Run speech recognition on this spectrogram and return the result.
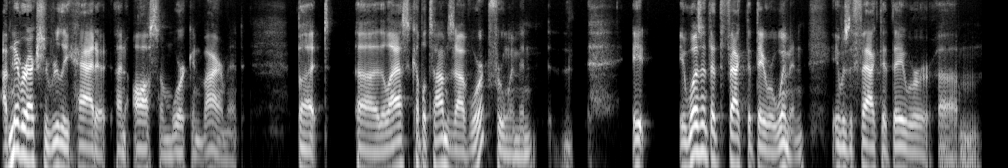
I've never actually really had a, an awesome work environment. But uh, the last couple times that I've worked for women, it it wasn't that the fact that they were women; it was the fact that they were um,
